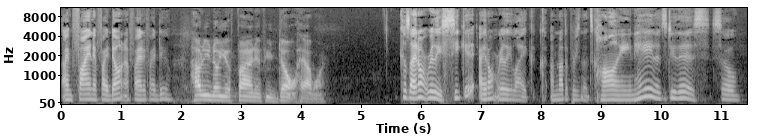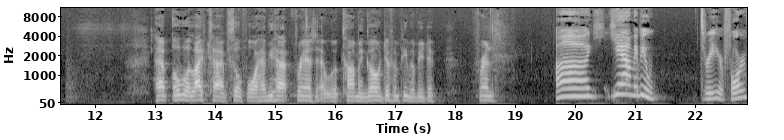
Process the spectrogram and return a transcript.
I'm fine if I don't. I'm fine if I do. How do you know you're fine if you don't have one? Because I don't really seek it. I don't really like. I'm not the person that's calling. Hey, let's do this. So Have over a lifetime so far, have you had friends that would come and go? Different people be different friends. Uh, yeah, maybe three or four.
